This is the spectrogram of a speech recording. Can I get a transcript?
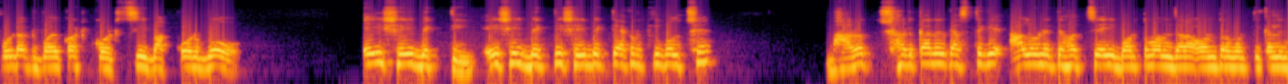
প্রোডাক্ট বয়কট করছি বা করব। এই সেই ব্যক্তি, এই সেই ব্যক্তি সেই ব্যক্তি এখন কি বলছে? ভারত সরকারের কাছ থেকে আলো নিতে হচ্ছে এই বর্তমান যারা অন্তর্বর্তীকালীন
